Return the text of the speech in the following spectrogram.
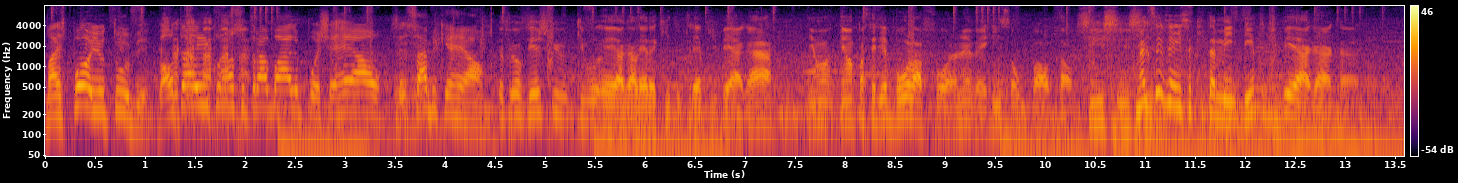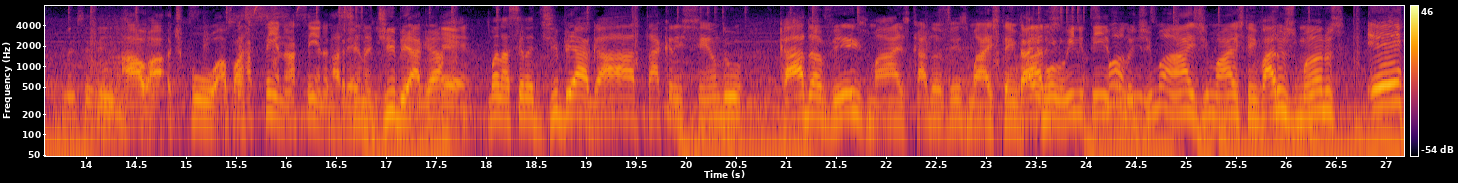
Mas, pô, YouTube, volta aí com o nosso trabalho, poxa, é real. Você sabe que é real, mano. Eu, eu vejo que, que, é, a galera aqui do Trap de BH tem uma, tem uma parceria boa lá fora, né, velho? Rio, São Paulo e tal. Sim, sim, Como é que você vê isso aqui também dentro de BH, cara? Como é que você vê isso? A, a- tipo, a, a, cena, a cena do a trap. cena aqui. de BH. É. Mano, a cena de BH tá crescendo cada vez mais, cada vez mais. Tem Tá vários... evoluindo e tem Mano, evoluindo. demais, demais. Tem vários manos e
